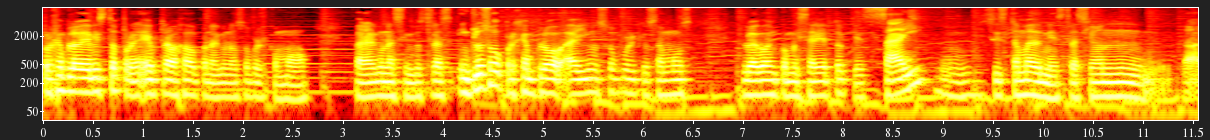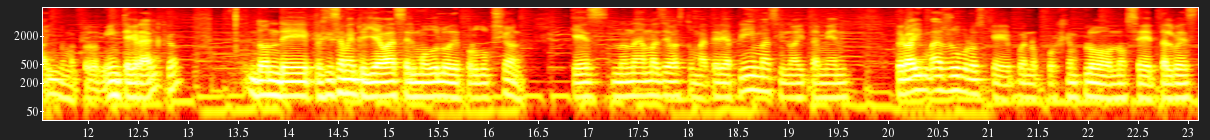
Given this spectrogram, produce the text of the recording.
por ejemplo, he visto, he trabajado con algunos softwares como para algunas industrias, incluso, por ejemplo, hay un software que usamos luego en comisariato que es SAI, un sistema de administración, ay, no me acuerdo, integral, creo. donde precisamente llevas el módulo de producción, que es no nada más llevas tu materia prima, sino hay también, pero hay más rubros que, bueno, por ejemplo, no sé, tal vez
